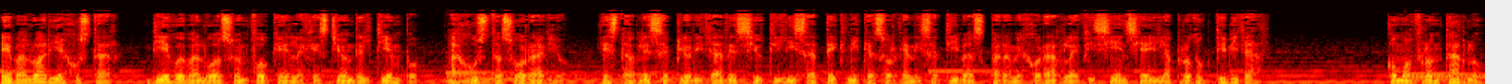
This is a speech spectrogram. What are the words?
Evaluar y ajustar, Diego evalúa su enfoque en la gestión del tiempo, ajusta su horario, establece prioridades y utiliza técnicas organizativas para mejorar la eficiencia y la productividad. ¿Cómo afrontarlo?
